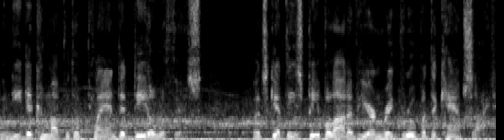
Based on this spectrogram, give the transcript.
We need to come up with a plan to deal with this. Let's get these people out of here and regroup at the campsite.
